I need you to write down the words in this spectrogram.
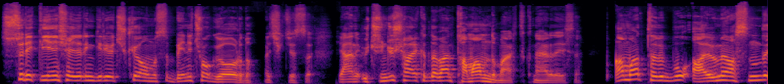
Sürekli yeni şeylerin giriyor çıkıyor olması beni çok yordu açıkçası. Yani üçüncü şarkıda ben tamamdım artık neredeyse. Ama tabii bu albümün aslında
